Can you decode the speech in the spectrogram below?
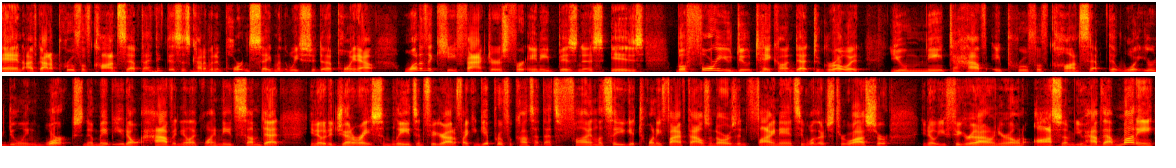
and I've got a proof of concept. I think this is kind of an important segment that we should uh, point out. One of the key factors for any business is before you do take on debt to grow it, you need to have a proof of concept that what you're doing works. Now, maybe you don't have it and you're like, well, I need some debt, you know, to generate some leads and figure out if I can get proof of concept. That's fine. Let's say you get $25,000 in financing, whether it's through us or you know, you figure it out on your own. Awesome. You have that money.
